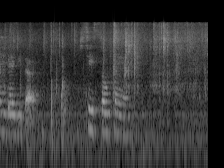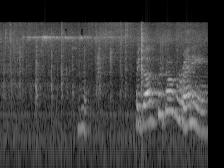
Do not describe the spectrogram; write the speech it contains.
how you guys eat that. It just tastes so plain. My dog took off running.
